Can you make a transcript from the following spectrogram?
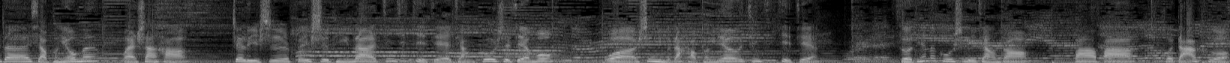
的小朋友们，晚上好！这里是飞视频的晶晶姐姐讲故事节目，我是你们的好朋友晶晶姐姐。昨天的故事里讲到，巴巴和达可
